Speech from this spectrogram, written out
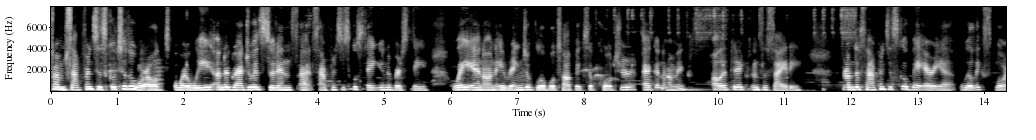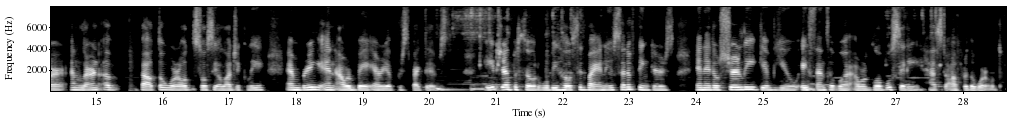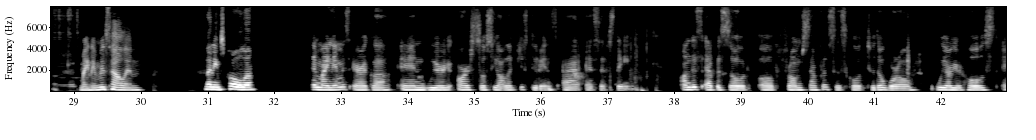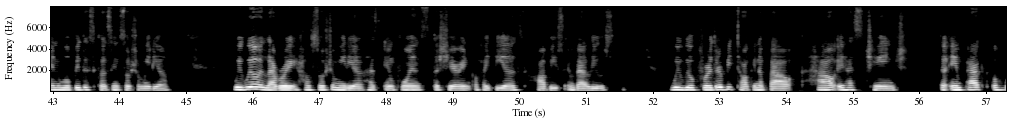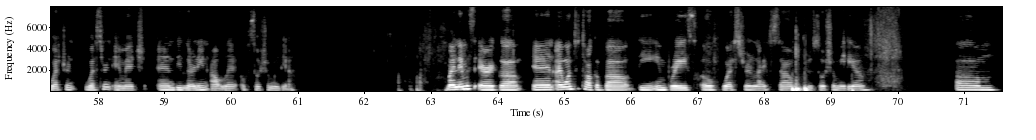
From San Francisco to the World, where we, undergraduate students at San Francisco State University, weigh in on a range of global topics of culture, economics, politics, and society. From the San Francisco Bay Area, we'll explore and learn about the world sociologically and bring in our Bay Area perspectives. Each episode will be hosted by a new set of thinkers, and it'll surely give you a sense of what our global city has to offer the world. My name is Helen. My name's Paola. And my name is Erica, and we are sociology students at SF State. On this episode of From San Francisco to the World, we are your hosts and we'll be discussing social media. We will elaborate how social media has influenced the sharing of ideas, hobbies, and values. We will further be talking about how it has changed the impact of Western, Western image and the learning outlet of social media. My name is Erica, and I want to talk about the embrace of Western lifestyle through social media. Um,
